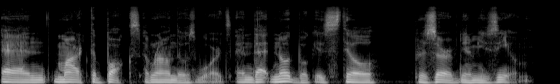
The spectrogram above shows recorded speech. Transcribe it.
and marked a box around those words. And that notebook is still preserved in a museum.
